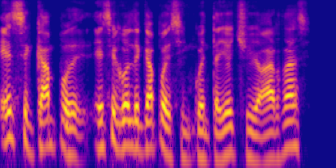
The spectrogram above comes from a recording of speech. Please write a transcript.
Ese campo, ese gol de campo de 58 yardas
